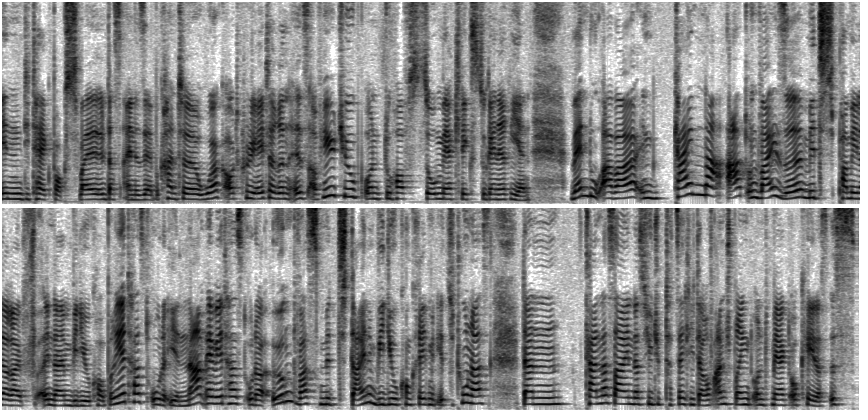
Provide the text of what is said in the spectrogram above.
in die Tagbox, weil das eine sehr bekannte Workout-Creatorin ist auf YouTube und du hoffst, so mehr Klicks zu generieren. Wenn du aber in keiner Art und Weise mit Pamela Reif in deinem Video kooperiert hast oder ihren Namen erwähnt hast oder irgendwas mit deinem Video konkret mit ihr zu tun hast, dann kann das sein, dass YouTube tatsächlich darauf anspringt und merkt, okay, das ist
